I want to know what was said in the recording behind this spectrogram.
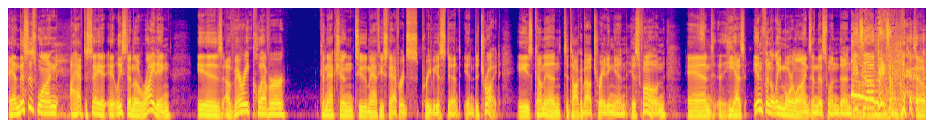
And this is one I have to say, at least in the writing, is a very clever connection to Matthew Stafford's previous stint in Detroit. He's come in to talk about trading in his phone, and he has infinitely more lines in this one than pizza, pizza. so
